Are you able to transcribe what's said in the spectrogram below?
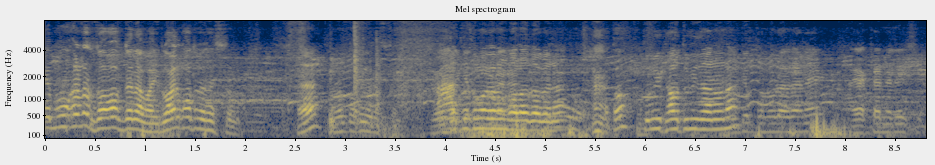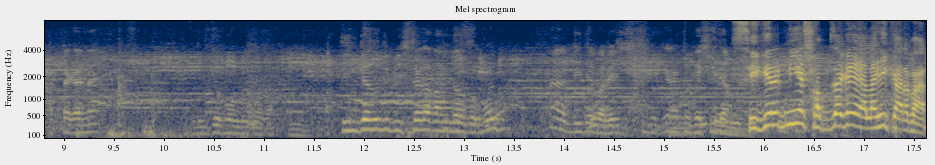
এ মোখাটা জবাব দে না ভাই গয়েল কত বেচছো? হ্যাঁ? আর কি তোমাকে এখন বলা যাবে না। কত তুমি খাও তুমি জানো না। পনেরো টাকা নেয়। একটা নিলে আট টাকা নেয়। দুটো পনেরো টাকা আর তিনটে যদি বিশ টাকা দাম হ্যাঁ দিতে পারিস একটু বেশি দাম। সিগারেট নিয়ে সব জায়গায় এলাহি কারবার।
